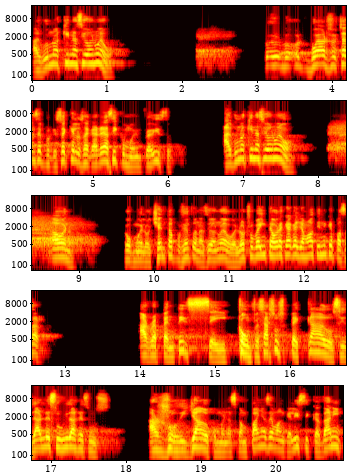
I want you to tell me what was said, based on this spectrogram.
¿Alguno aquí nació de nuevo? Voy a dar su chance porque sé que los agarré así como imprevisto. ¿Alguno aquí nació de nuevo? Ah, bueno, como el 80% nació de nuevo. El otro 20% ahora que haga llamado tienen que pasar. Arrepentirse y confesar sus pecados y darle su vida a Jesús. Arrodillado como en las campañas evangelísticas. Dani,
